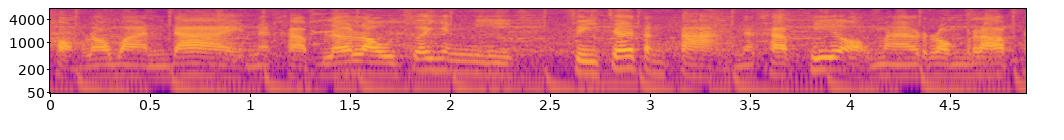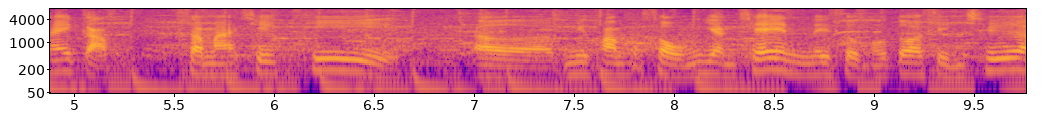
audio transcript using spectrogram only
ของรางวัลได้นะครับ แล้วเราก็ยังมีฟีเจอร์ต่างๆนะครับที่ออกมารองรับให้กับสมาชิกที่มีความประสงค์อย่างเช่น ในส่วนของตัวสินเชื่อ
